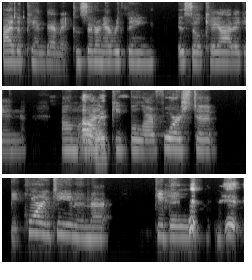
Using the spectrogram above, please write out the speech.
by the pandemic, considering everything is so chaotic and um, a oh, lot of people are forced to be quarantined and that people it, it,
